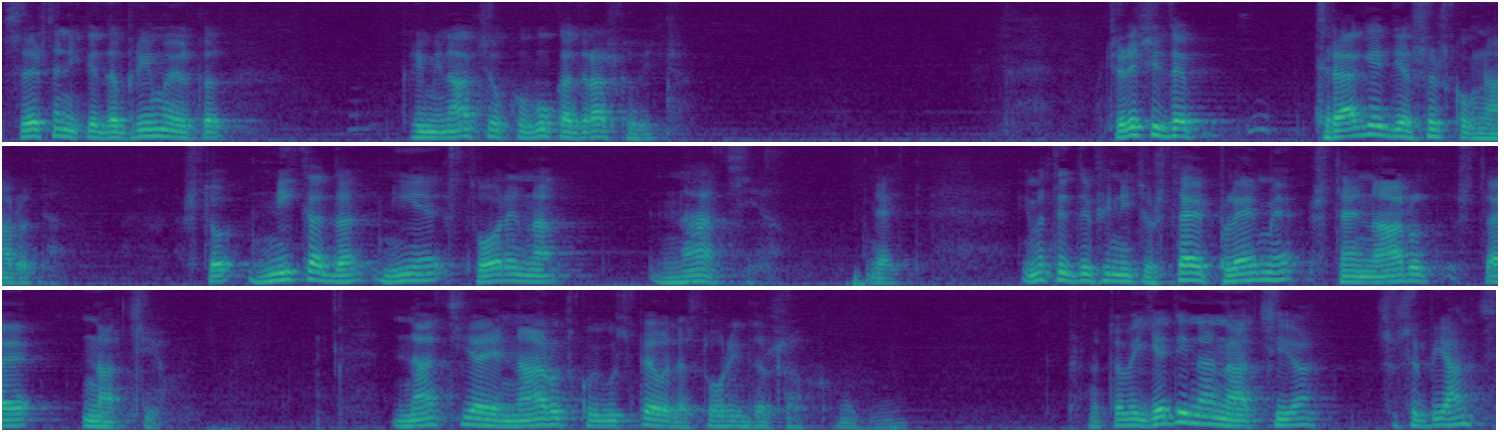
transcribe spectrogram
sveštenike da primaju kad kriminalci oko Vuka Draškovića? Če reći da je tragedija srpskog naroda što nikada nije stvorena nacija. Gledajte, imate definiciju šta je pleme, šta je narod, šta je nacija. Nacija je narod koji uspeo da stvori državu. Prema tome, jedina nacija su Srbijanci.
